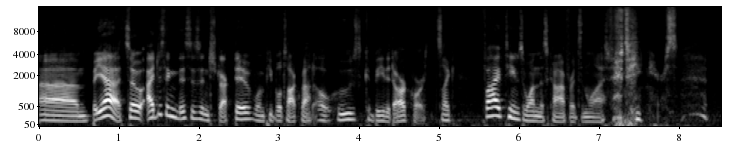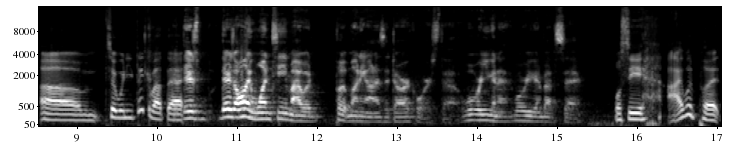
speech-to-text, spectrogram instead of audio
Um, but yeah, so I just think this is instructive when people talk about, oh, who's could be the dark horse. It's like five teams won this conference in the last 15 years. Um, so when you think about that, There's there's only one team I would put money on as a dark horse though. What were you gonna What were you gonna about to say? Well, see, I would put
